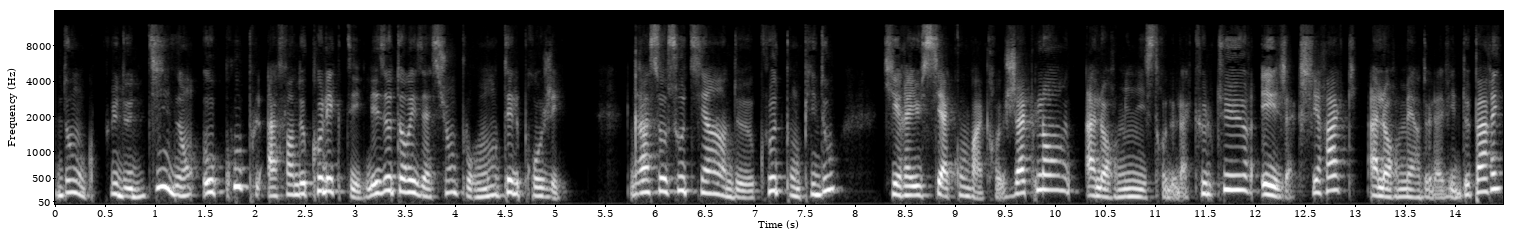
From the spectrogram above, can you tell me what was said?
donc plus de dix ans au couple afin de collecter les autorisations pour monter le projet. Grâce au soutien de Claude Pompidou, qui réussit à convaincre Jacques Lang, alors ministre de la Culture, et Jacques Chirac, alors maire de la ville de Paris,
